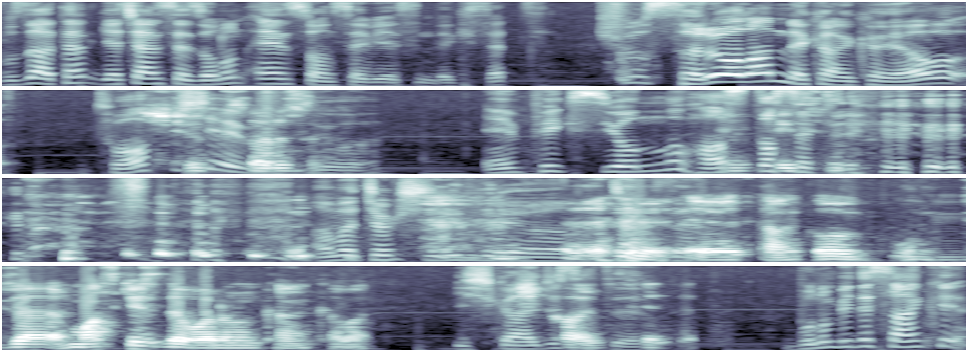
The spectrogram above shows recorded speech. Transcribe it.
Bu zaten geçen sezonun en son seviyesindeki set. Şu sarı olan ne kanka ya? O tuhaf bir Şu şeye sarısı. benziyor. Enfeksiyonlu hasta Enfeksiyon. seti. Ama çok şirindir ya. Çok evet, güzel. evet kanka o, o güzel. Maskesi de var onun kanka bak. İşgalci Şikayet seti. seti. Bunun bir de sanki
